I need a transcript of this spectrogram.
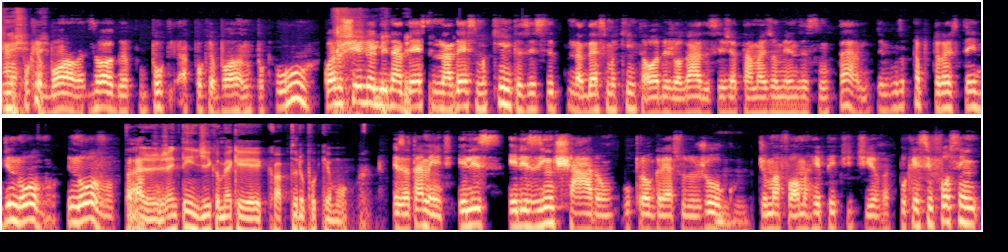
uma Pokébola, joga a Pokébola no Pokémon. Uh, quando chega ali na décima, na 15, às vezes na 15 hora jogada, você já tá mais ou menos assim, tá, vamos capturar esse tem de novo, de novo. Tá, já entendi como é que captura Pokémon. Exatamente. Eles, eles incharam o progresso do jogo uhum. de uma forma repetitiva. Porque se fossem.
